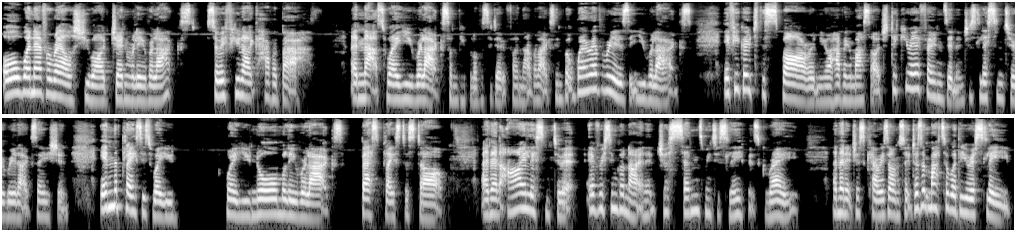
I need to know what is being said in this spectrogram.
or whenever else you are generally relaxed. So if you like have a bath and that's where you relax, some people obviously don't find that relaxing, but wherever it is that you relax, if you go to the spa and you're having a massage, stick your earphones in and just listen to a relaxation in the places where you where you normally relax. Best place to start. And then I listen to it every single night and it just sends me to sleep. It's great. And then it just carries on. So it doesn't matter whether you're asleep,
